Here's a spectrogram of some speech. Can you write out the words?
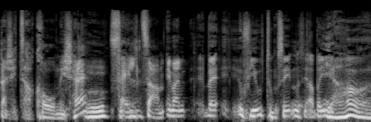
Das ist jetzt auch komisch, hä? Mhm. Seltsam. Ich meine, auf YouTube sieht man sie, aber ich- Ja,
